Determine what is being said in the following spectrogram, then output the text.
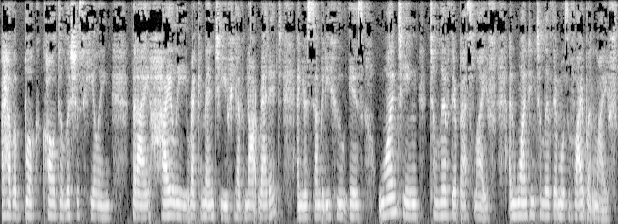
I have a book called Delicious Healing that I highly recommend to you if you have not read it and you're somebody who is wanting to live their best life and wanting to live their most vibrant life.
